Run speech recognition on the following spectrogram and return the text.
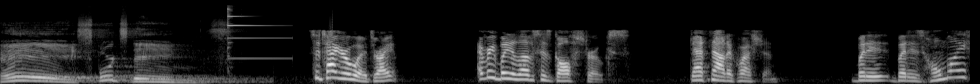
Hey, sports dings. So Tiger Woods, right? Everybody loves his golf strokes. That's not a question. But it, but his home life?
